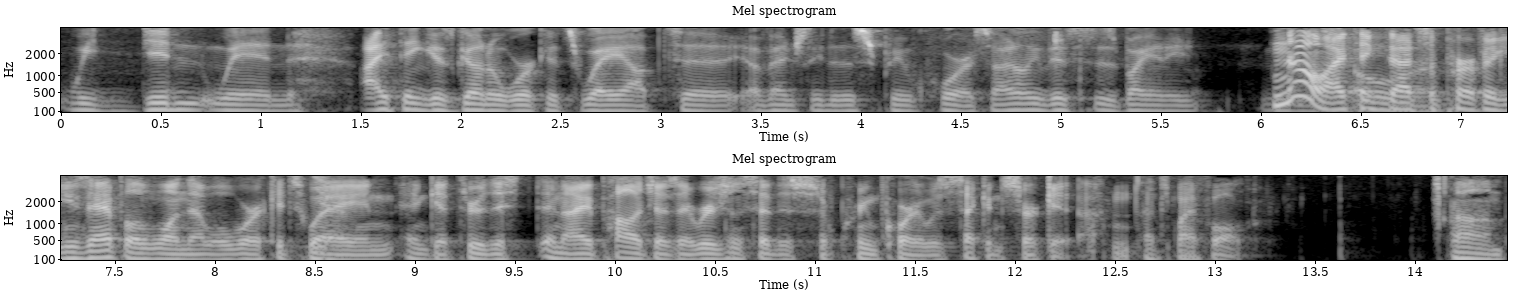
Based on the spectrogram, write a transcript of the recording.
we didn't win, I think is going to work its way up to eventually to the Supreme Court. So I don't think this is by any No, I think that's a perfect example of one that will work its way and, and get through this. And I apologize. I originally said the Supreme Court. It was Second Circuit. Um, That's my fault. Um,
